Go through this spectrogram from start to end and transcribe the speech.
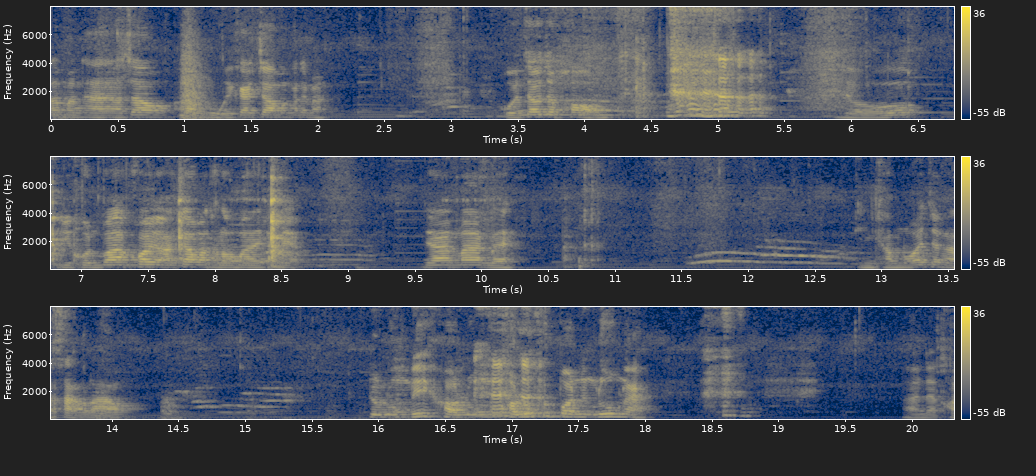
น้ำมันทา เอาเจ้า เอาหมูใกล้ๆเจ้ามันก็ได้มากลัวเจ้าจะผอม เดี๋ยวมีคนว่าค่อยเอาเจ้ามาทรมานกันเนี่ย ยากมากเลย กินคำน้อยจังอะสาวลาว ดูลุงดิขอลุงขอลูกฟุตบอลหนึ่งลูกนะ อ่าเดี๋ยวขอ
